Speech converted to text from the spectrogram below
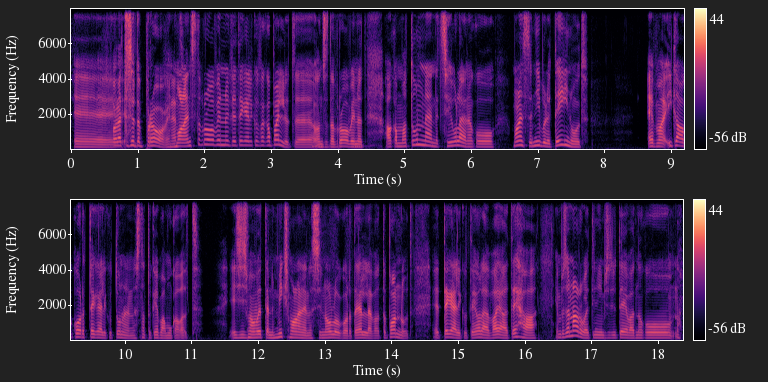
olete seda proovinud? ma olen seda proovinud ja tegelikult väga paljud on seda proovinud, aga ma tunnen, et see ei ole nagu, ma olen seda nii palju teinud et ma iga kord tegelikult tunnen ennast natuke ebamugavalt. Ja siis ma mõtlen, et miks ma olen ennast sinna olukorda jälle vaata pannud, et tegelikult ei ole vaja teha ja ma saan aru, et inimesed ju teevad nagu noh,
